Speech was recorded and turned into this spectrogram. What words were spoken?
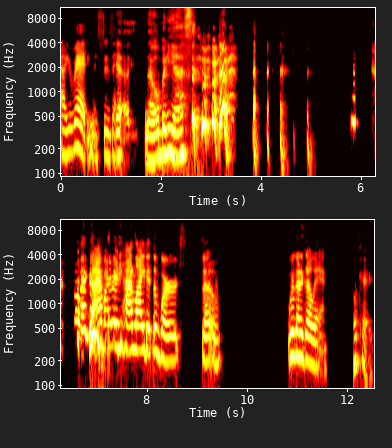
Are you ready, Miss Suzanne? Yeah, no, but yes. oh my God, I've already highlighted the words. So we're going to go in. Okay.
